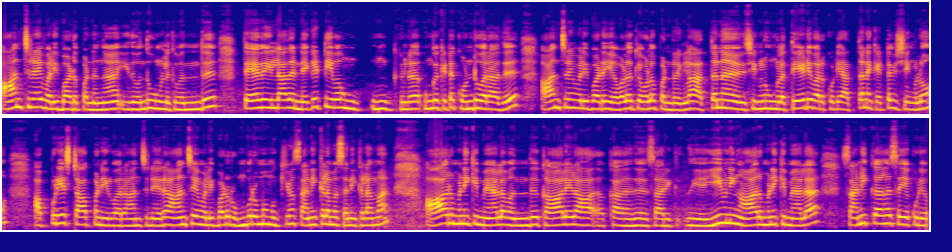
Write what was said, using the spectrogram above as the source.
ஆஞ்சநேய வழிபாடு பண்ணுங்கள் இது வந்து உங்களுக்கு வந்து தேவையில்லாத நெகட்டிவாக உங்களை உங்ககிட்ட கொண்டு வராது. ஆஞ்சநேய வழிபாடு எவ்வளோக்கு எவ்வளோ பண்ணுறீங்களோ அத்தனை விஷயங்களும் உங்களை தேடி வரக்கூடிய அத்தனை கெட்ட விஷயங்களும் அப்படியே ஸ்டாப் பண்ணிடுவார் ஆஞ்சநேயர் ஆஞ்சநேய வழிபாடு ரொம்ப ரொம்ப முக்கியம். சனிக்கிழமை சனிக்கிழமை ஆறு மணிக்கு மேலே வந்து காலையில் இது சாரி ஈவினிங் ஆறு மணிக்கு மேலே சனிக்காக செய்யக்கூடிய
